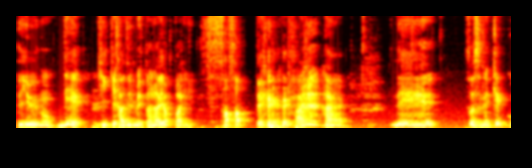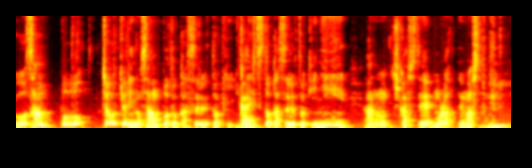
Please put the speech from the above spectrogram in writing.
ていうので、聞き始めたらやっぱり刺さって、い。はい。はい。で、そうですね、結構散歩、長距離の散歩とかするとき、外出とかするときに、あの、聞かせてもらってましたね。うん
